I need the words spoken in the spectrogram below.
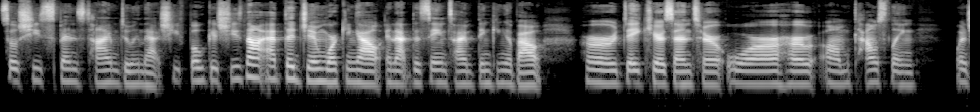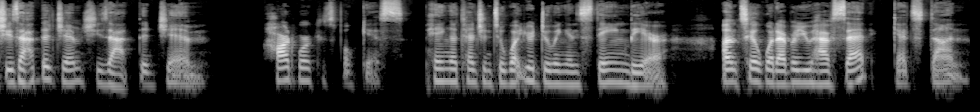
So she spends time doing that. She focuses. She's not at the gym working out and at the same time thinking about her daycare center or her um, counseling. When she's at the gym, she's at the gym. Hard work is focus, paying attention to what you're doing and staying there until whatever you have set gets done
